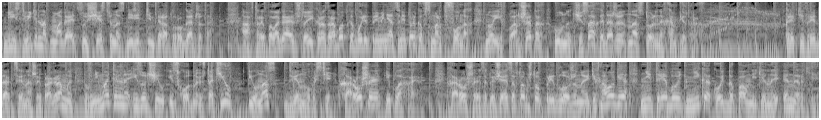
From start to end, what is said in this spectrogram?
действительно помогает существенно снизить температуру гаджета. Авторы полагают, что их разработка будет применяться не только в смартфонах, но и в планшетах, умных часах и даже настольных компьютерах. Коллектив редакции нашей программы внимательно изучил исходную статью, и у нас две новости – хорошая и плохая. Хорошая заключается в том, что предложенная технология не требует никакой дополнительной энергии.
